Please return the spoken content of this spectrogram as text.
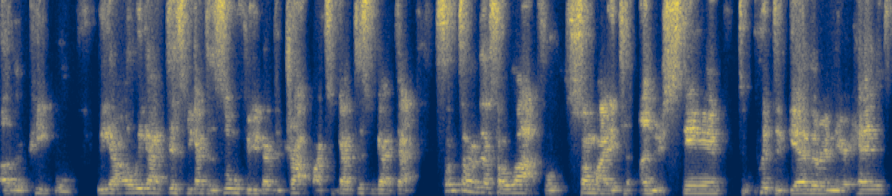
other people, we got, oh, we got this, we got the Zoom we got the Dropbox, we got this, we got that. Sometimes that's a lot for somebody to understand, to put together in their heads.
